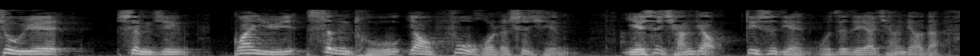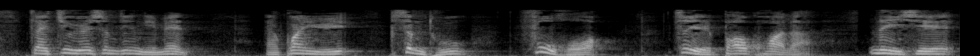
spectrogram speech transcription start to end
旧约圣经。关于圣徒要复活的事情，也是强调第四点。我这里要强调的，在旧约圣经里面，啊，关于圣徒复活，这也包括了那些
